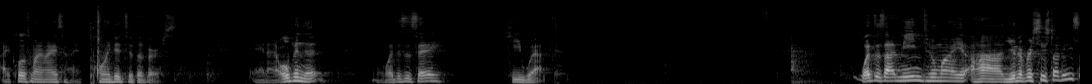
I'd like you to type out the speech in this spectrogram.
I closed my eyes and I pointed to the verse, and I opened it. And what does it say? He wept. What does that mean to my uh, university studies?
